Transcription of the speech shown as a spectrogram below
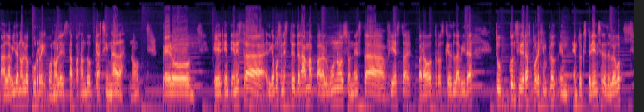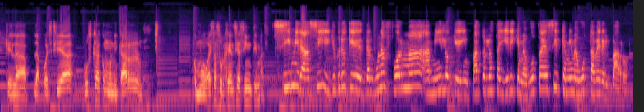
a la vida no le ocurre o no le está pasando casi nada, ¿no? Pero en, esta, digamos, en este drama para algunos o en esta fiesta para otros que es la vida, ¿tú consideras, por ejemplo, en, tu experiencia, desde luego, que la, la poesía busca comunicar como esas urgencias íntimas? Sí, mira, sí, yo creo que de alguna forma a mí lo que imparto en los talleres y que me gusta decir que a mí me gusta ver el barro.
